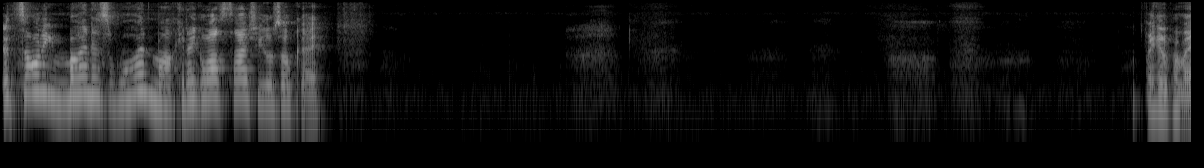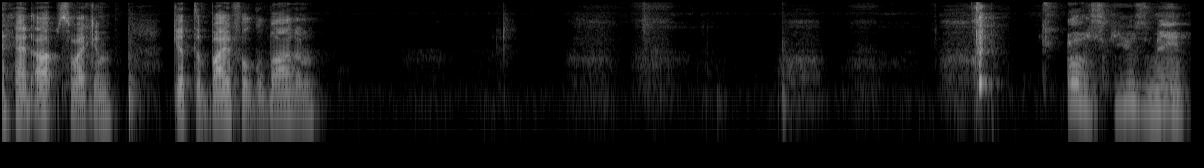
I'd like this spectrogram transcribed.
it's only minus one, Ma. Can I go outside? She goes, okay. I gotta put my head up so I can get the bifocal bottom. Oh, excuse me.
